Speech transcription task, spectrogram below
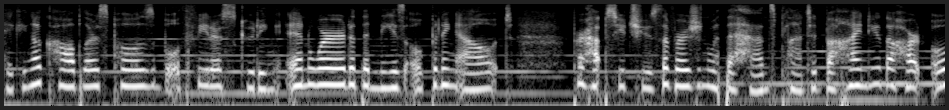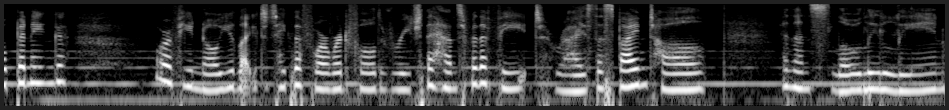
taking a cobbler's pose, both feet are scooting inward, the knees opening out. Perhaps you choose the version with the hands planted behind you, the heart opening. Or if you know you'd like to take the forward fold, reach the hands for the feet, rise the spine tall, and then slowly lean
